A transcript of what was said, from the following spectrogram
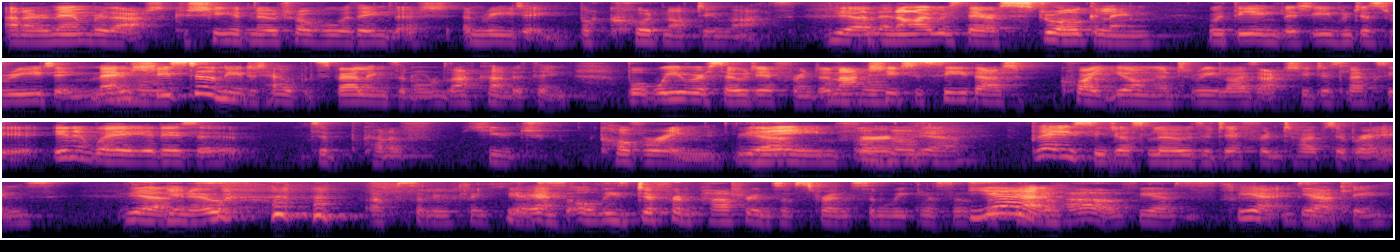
and I remember that because she had no trouble with English and reading but could not do maths Yeah. and then I was there struggling with the English, even just reading. Now she mm-hmm. still needed help with spellings and all of that kind of thing, but we were so different. And mm-hmm. actually, to see that quite young and to realize actually dyslexia, in a way, it is a it's a kind of huge covering Yeah. name for mm-hmm. Yeah. basically just loads of different types of brains. Yeah. You know. Absolutely. Yes. Yeah. All these different patterns of strengths and weaknesses Yeah. that people have. Yes. yeah, exactly.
